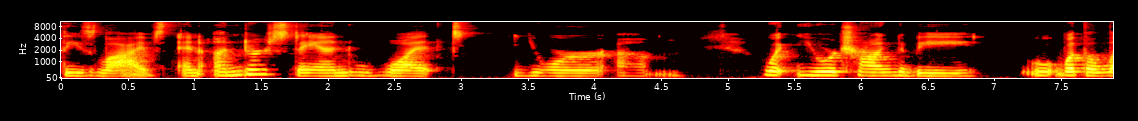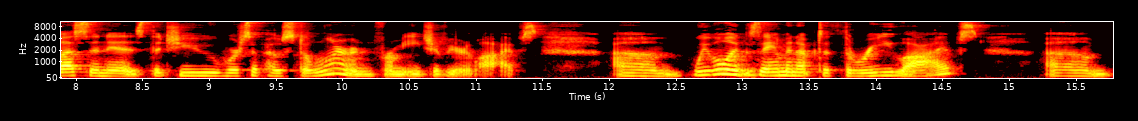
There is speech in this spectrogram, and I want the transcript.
these lives and understand what your um, what you're trying to be, what the lesson is that you were supposed to learn from each of your lives. Um, we will examine up to three lives. Um,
